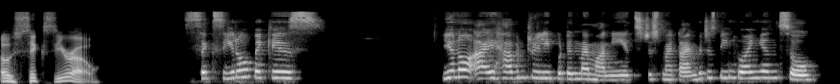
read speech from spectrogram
Oh, six zero. Six zero because you know, I haven't really put in my money. It's just my time which has been going in. So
